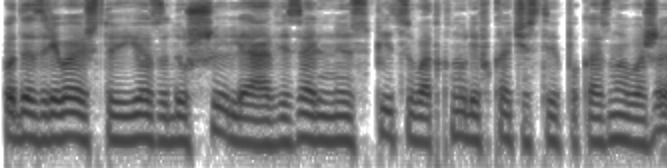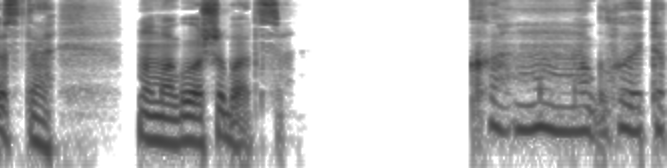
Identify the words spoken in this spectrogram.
Подозреваю, что ее задушили, а вязальную спицу воткнули в качестве показного жеста, но могу ошибаться. «Кому могло это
